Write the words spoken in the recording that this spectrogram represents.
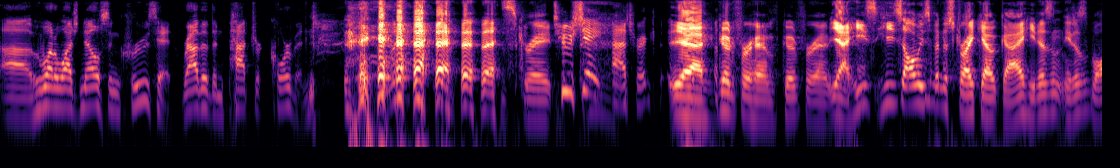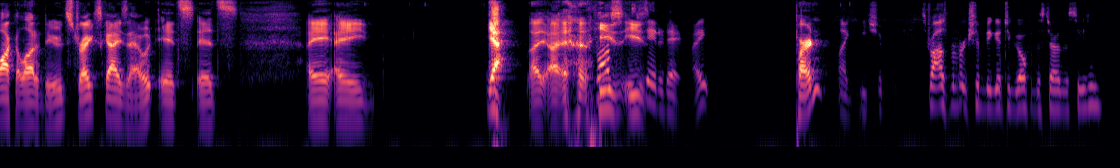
uh, who want to watch Nelson Cruz hit rather than Patrick Corbin." That's great. Touche, Patrick. Yeah, good for him. Good for him. Yeah, he's he's always been a strikeout guy. He doesn't he doesn't walk a lot of dudes. Strikes guys out. It's it's a a yeah. I, I he's he's day to day, right? pardon. Like he should. Strasburg should be good to go for the start of the season.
